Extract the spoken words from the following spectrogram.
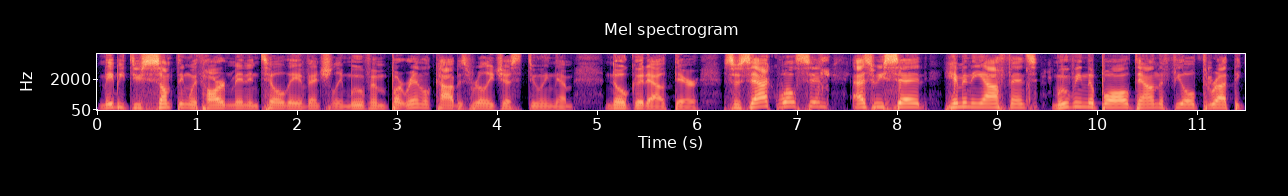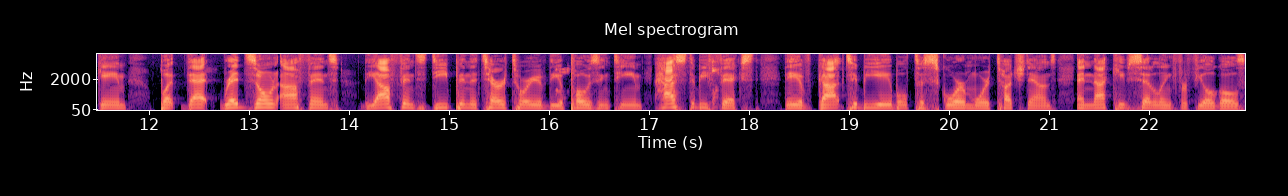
maybe do something with Hardman until they eventually move him. But Randall Cobb is really just doing them no good out there. So Zach Wilson, as we said, him in the offense, moving the ball down the field throughout the game. But that red zone offense The offense deep in the territory of the opposing team has to be fixed. They have got to be able to score more touchdowns and not keep settling for field goals.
